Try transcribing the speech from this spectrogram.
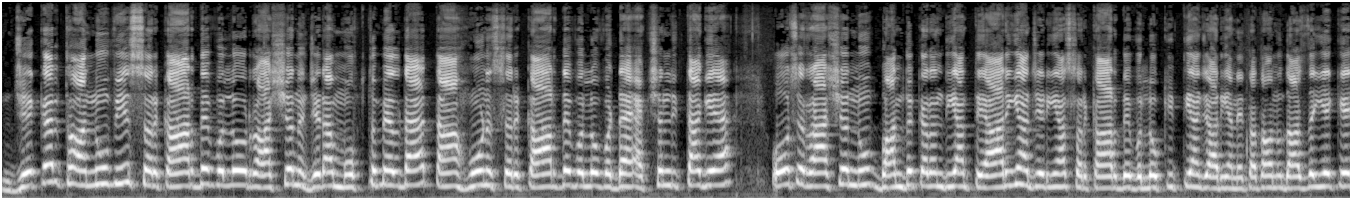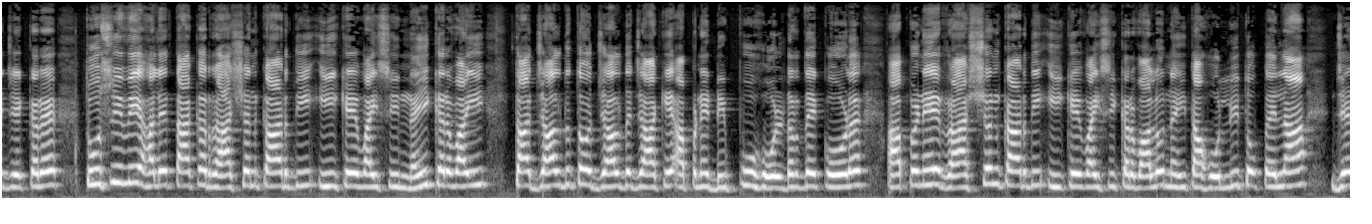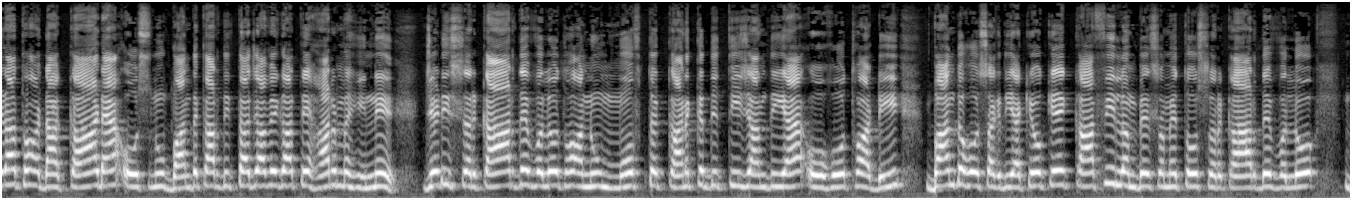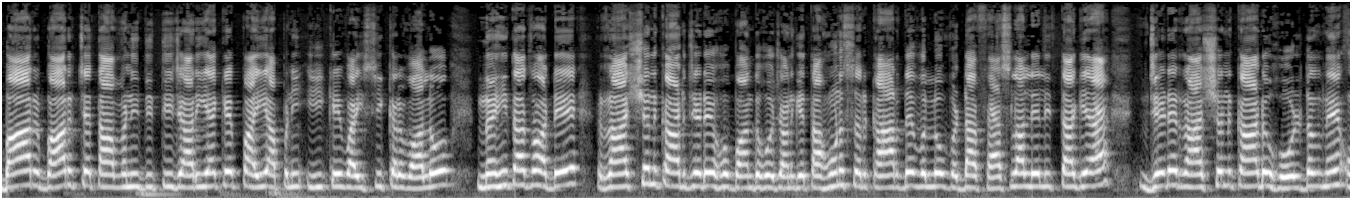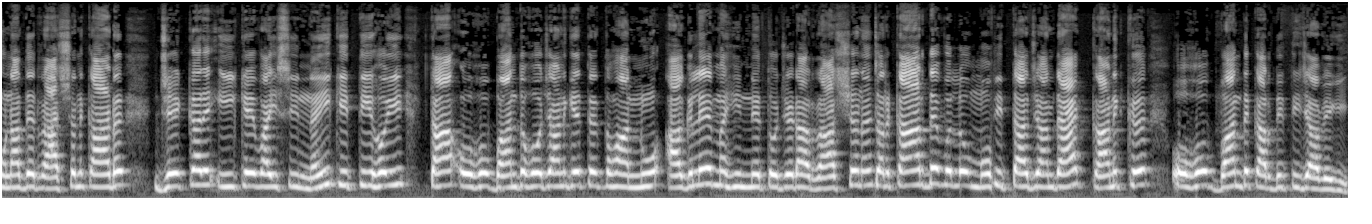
ਜੇਕਰ ਤੁਹਾਨੂੰ ਵੀ ਸਰਕਾਰ ਦੇ ਵੱਲੋਂ ਰਾਸ਼ਨ ਜਿਹੜਾ ਮੁਫਤ ਮਿਲਦਾ ਹੈ, ਤਾਂ ਹੁਣ ਸਰਕਾਰ ਦੇ ਵੱਲੋਂ ਵੱਡਾ ਐਕਸ਼ਨ ਲਿੱਤਾ ਗਿਆ ਹੈ। ਉਸ ਰਾਸ਼ਨ ਨੂੰ ਬੰਦ ਕਰਨ ਦੀਆਂ ਤਿਆਰੀਆਂ ਜਿਹੜੀਆਂ ਸਰਕਾਰ ਦੇ ਵੱਲੋਂ ਕੀਤੀਆਂ ਜਾ ਰਹੀਆਂ ਨੇ ਤਾਂ ਤੁਹਾਨੂੰ ਦੱਸ ਦਈਏ ਕਿ ਜੇਕਰ ਤੁਸੀਂ ਵੀ ਹਲੇ ਤੱਕ ਰਾਸ਼ਨ ਕਾਰਡ ਦੀ ਈ ਨਹੀਂ ਕਰਵਾਈ, ਤਾਂ ਜਲਦ ਤੋਂ ਜਲਦ ਜਾ ਕੇ ਆਪਣੇ ਡਿਪੂ ਹੋਲਡਰ ਦੇ ਕੋਲ ਆਪਣੇ ਰਾਸ਼ਨ ਕਾਰਡ ਦੀ ਈ ਕਰਵਾ ਲਓ, ਨਹੀਂ ਤਾਂ ਹੋਲੀ ਤੋਂ ਪਹਿਲਾਂ ਜਿਹੜਾ ਤੁਹਾਡਾ ਕਾਰਡ ਹੈ ਉਸ ਨੂੰ ਬੰਦ ਕਰ ਦਿੱਤਾ ਜਾਵੇਗਾ ਤੇ ਹਰ ਮਹੀਨੇ ਜਿਹੜੀ ਸਰਕਾਰ ਦੇ ਵੱਲੋਂ ਤੁਹਾਨੂੰ ਮੁਫਤ ਕਣਕ ਦਿੱਤੀ ਜਾਂਦੀ ਹੈ, ਉਹ ਤੁਹਾਡੀ ਬੰਦ ਹੋ ਸਕਦੀ ਹੈ, ਕਿਉਂਕਿ ਕਾਫੀ ਲੰਬੇ ਸਮੇਂ ਤੋਂ ਸਰਕਾਰ ਦੇ ਵੱਲੋਂ ਬਾਰ-ਬਾਰ ਚੇਤਾਵਨੀ ਦਿੱਤੀ ਜਾ ਰਹੀ ਹੈ ਕਿ ਭਾਈ ਆਪਣੀ ਈ ਕਰਵਾ ਲਓ, ਨਹੀਂ ਤਾਂ ਤੁਹਾਡੇ ਰਾਸ਼ਨ ਕਾਰਡ ਜਿਹੜੇ ਉਹ ਬੰਦ ਹੋ ਜਾਣਗੇ। ਤਾਂ ਹੁਣ ਸਰਕਾਰ ਦੇ ਵੱਲੋਂ ਵੱਡਾ ਫੈਸਲਾ ਲੈ ਲਿੱਤਾ ਗਿਆ ਹੈ। ਜਿਹੜੇ ਰਾਸ਼ਨ ਕਾਰਡ ਹੋਲਡਰ ਨੇ, ਉਹਨਾਂ ਦੇ ਰਾਸ਼ਨ ਕਾਰਡ ਜੇਕਰ ਈ ਨਹੀਂ ਕੀਤੀ ਹੋਈ, ਤਾਂ ਉਹ ਬੰਦ ਹੋ ਜਾਣਗੇ ਤੇ ਤੁਹਾਨੂੰ ਅਗਲੇ ਮਹੀਨੇ ਤੋਂ ਜਿਹੜਾ ਰਾਸ਼ਨ ਸਰਕਾਰ ਦੇ ਵੱਲੋਂ ਮੁਫਤ ਦਿੱਤਾ ਜਾਂਦਾ ਹੈ, ਕਣਕ ਉਹ ਬੰਦ ਕਰ ਦਿੱਤੀ ਜਾਵੇਗੀ।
